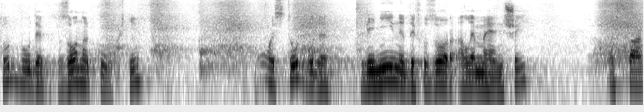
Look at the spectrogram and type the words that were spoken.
Тут буде зона кухні. Ось тут буде лінійний дифузор, але менший. Ось так.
